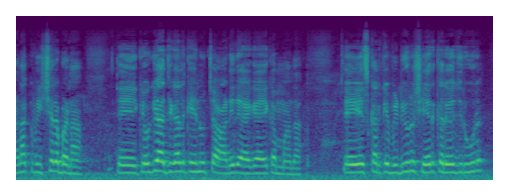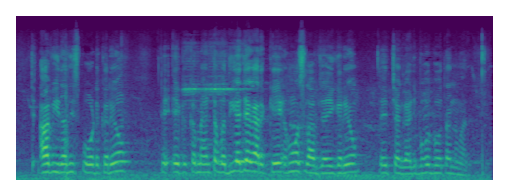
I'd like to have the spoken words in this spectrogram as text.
ਹਨਾ ਕਵਿਸ਼ਰ ਬਣਾ। ਤੇ ਕਿਉਂਕਿ ਅੱਜ ਕੱਲ ਕਿਸੇ ਨੂੰ ਚਾਹ ਨਹੀਂ ਰਹਿ ਗਿਆ ਇਹ ਕੰਮਾਂ ਦਾ। ਤੇ ਇਸ ਕਰਕੇ ਵੀਡੀਓ ਨੂੰ ਸ਼ੇਅਰ ਕਰਿਓ ਜਰੂਰ, ਤੇ ਆ ਵੀਰਾਂ ਦੀ ਸਪੋਰਟ ਕਰਿਓ। ਤੇ ਇੱਕ ਕਮੈਂਟ ਵਧੀਆ ਜਿਹਾ ਕਰਕੇ ਹੌਸਲਾ ਅਫਜ਼ਾਈ ਕਰਿਓ ਤੇ ਚੰਗਾ ਜੀ ਬਹੁਤ ਬਹੁਤ ਧੰਨਵਾਦ।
